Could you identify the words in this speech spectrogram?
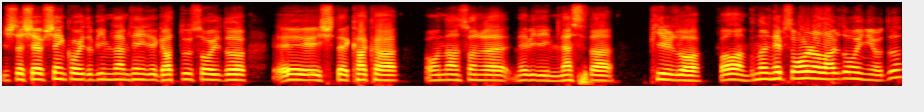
işte Shevchenko'ydu bilmem neydi. Gattuso'ydu. e, işte Kaka. Ondan sonra ne bileyim Nesta, Pirlo falan. Bunların hepsi oralarda oynuyordu.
